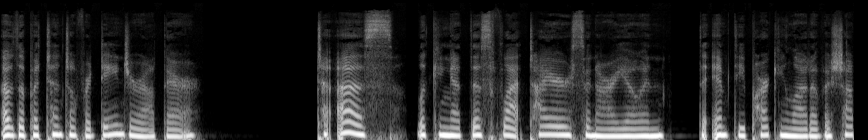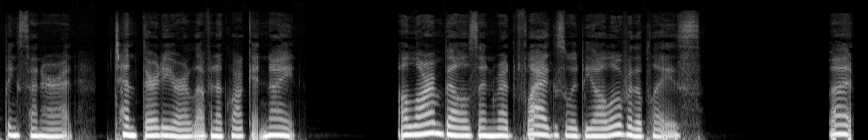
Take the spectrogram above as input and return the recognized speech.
of the potential for danger out there. To us, looking at this flat tire scenario in the empty parking lot of a shopping center at 10:30 or 11 o'clock at night, alarm bells and red flags would be all over the place. But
